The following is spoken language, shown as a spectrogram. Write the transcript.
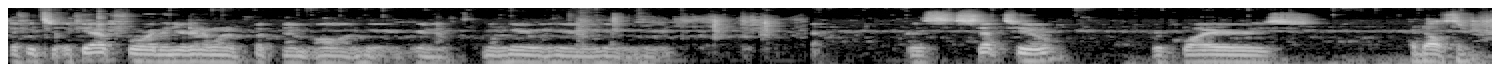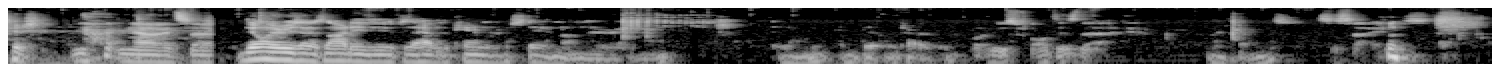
If it's if you have four, then you're gonna want to put them all on here. You're gonna one here, one here, one here, one here. This step two requires adult supervision. no, it's uh The only reason it's not easy is because I have the camera stand on there right now. And I'm a bit retarded, well, whose fault is that? my friends. Society's.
